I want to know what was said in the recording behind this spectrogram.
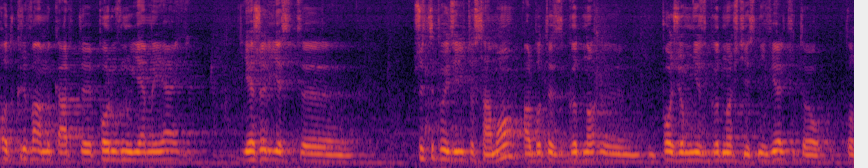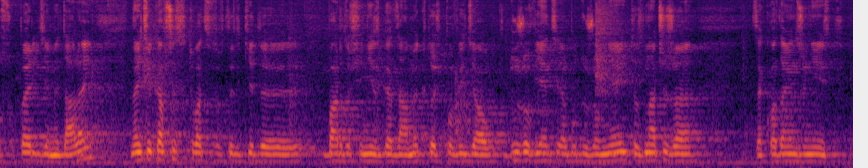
odkrywamy karty, porównujemy je. Jeżeli jest, e, wszyscy powiedzieli to samo, albo ten zgodno, e, poziom niezgodności jest niewielki, to, to super, idziemy dalej. Najciekawsze sytuacje to wtedy, kiedy bardzo się nie zgadzamy. Ktoś powiedział dużo więcej albo dużo mniej, to znaczy, że zakładając, że nie jest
